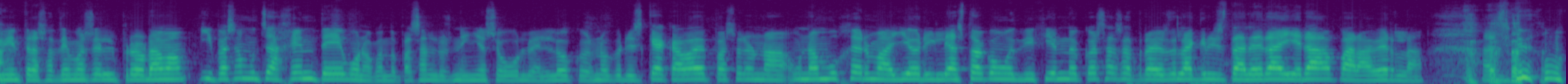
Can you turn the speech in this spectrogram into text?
mientras hacemos el programa. Y pasa mucha gente, bueno, cuando pasan los niños se vuelven locos, ¿no? Pero es que acaba de pasar una, una mujer mayor y le ha estado como diciendo cosas a través de la cristalera y era para verla. Ha sido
